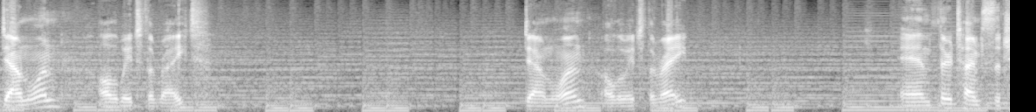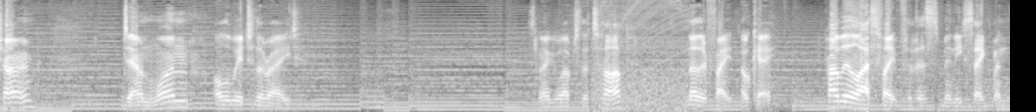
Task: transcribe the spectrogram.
Down one, all the way to the right down one, all the way to the right. And third time's the charm, down one, all the way to the right. So now I go up to the top, another fight, okay. Probably the last fight for this mini segment.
